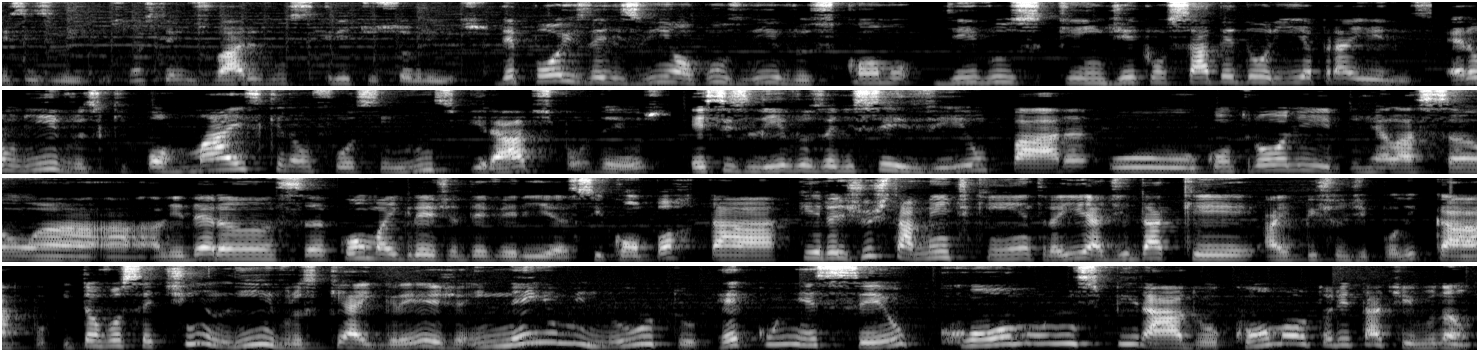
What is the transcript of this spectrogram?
esses livros. Nós temos vários inscritos sobre isso. Depois eles vinham alguns livros como livros que indicam sabedoria para eles. Eram livros que, por mais que não fossem inspirados por Deus, esses livros eles serviam para o controle em relação à, à liderança, como a igreja deveria se comportar comportar, que era justamente que entra aí a Didaquê, a Epístola de Policarpo. Então você tinha livros que a igreja em nenhum minuto reconheceu como inspirado ou como autoritativo, não.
